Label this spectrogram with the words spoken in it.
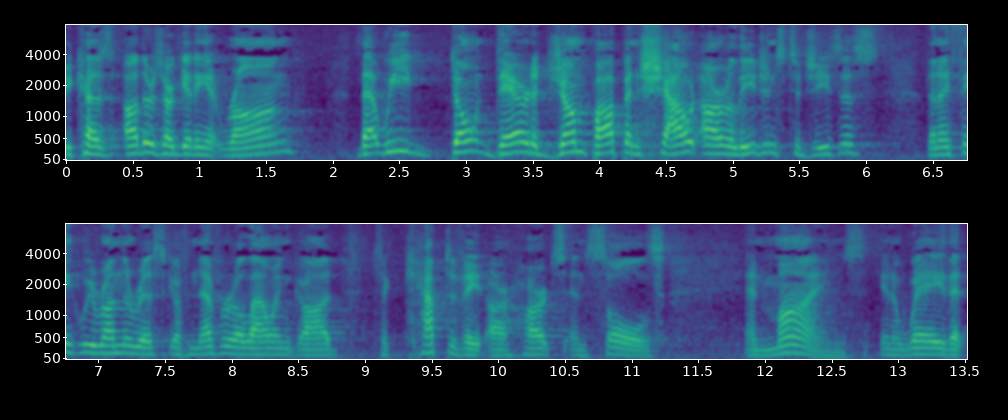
because others are getting it wrong, that we don't dare to jump up and shout our allegiance to Jesus, then I think we run the risk of never allowing God to captivate our hearts and souls and minds in a way that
